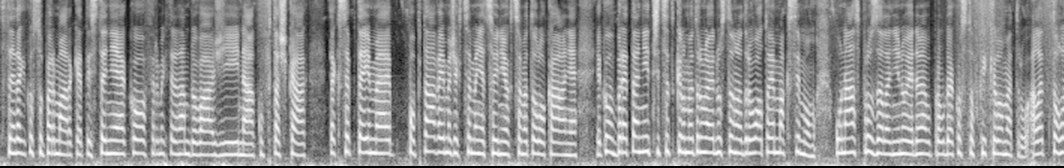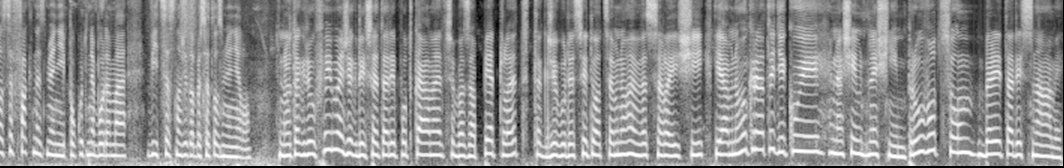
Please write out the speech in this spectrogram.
Stejně tak jako supermarkety, stejně jako firmy, které nám dováží nákup v taškách, tak se ptejme, poptávejme, že chceme něco jiného, chceme to lokálně. Jako v Británii 30 km na jednu stranu na druhou a to je maximum. U nás pro zeleninu jedeme opravdu jako stovky kilometrů, ale tohle se fakt nezmění, pokud nebudeme více snažit, aby se to změnilo. No tak doufejme, že když se tady potkáme třeba za pět let, takže bude situace mnohem veselější. Já mnohokrát děkuji našim dnešním průvodcům. Byli tady s námi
